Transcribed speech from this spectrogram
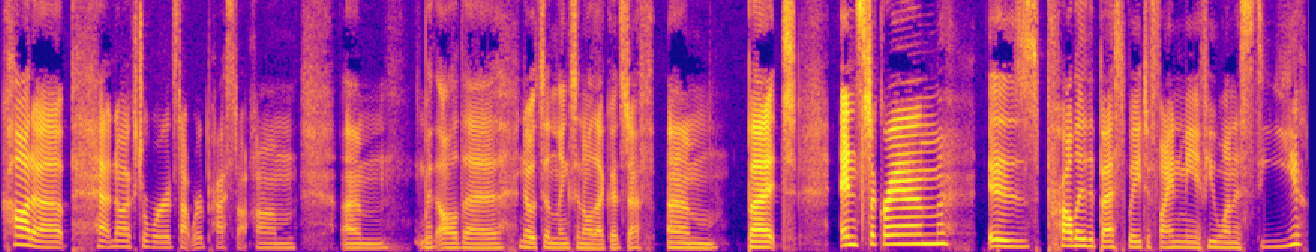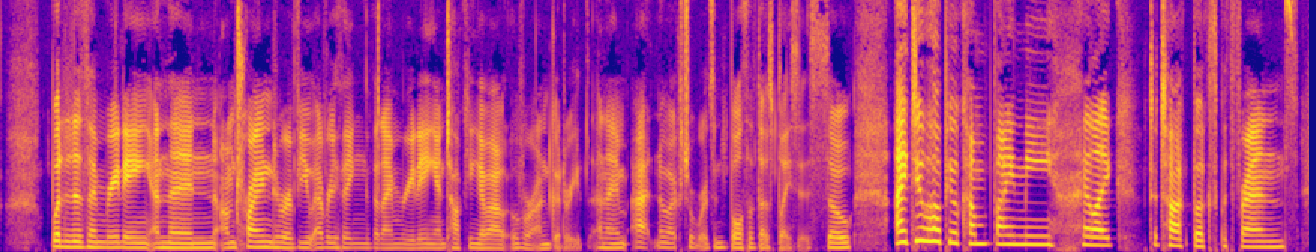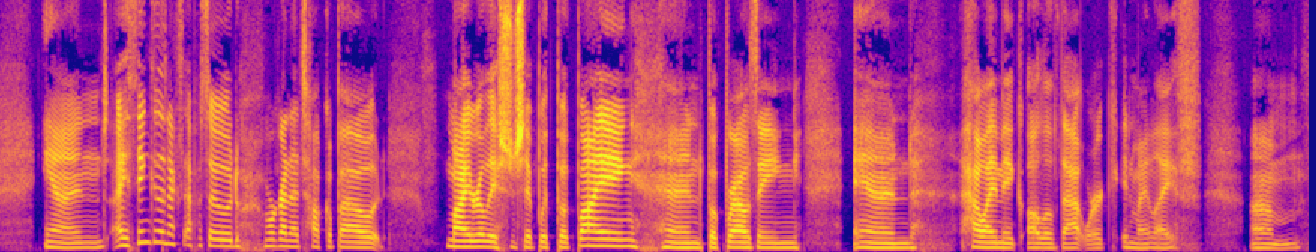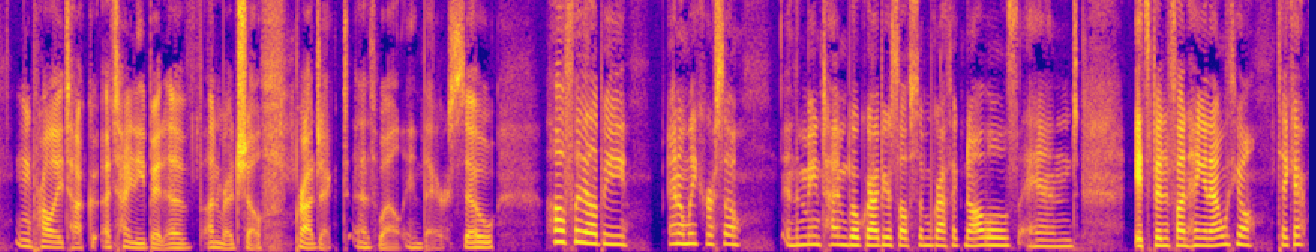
caught up at noextrawords.wordpress.com um, with all the notes and links and all that good stuff. Um, but Instagram is probably the best way to find me if you want to see what it is I'm reading. And then I'm trying to review everything that I'm reading and talking about over on Goodreads. And I'm at no extra words in both of those places. So I do hope you'll come find me. I like to talk books with friends. And I think in the next episode, we're going to talk about my relationship with book buying and book browsing and how I make all of that work in my life. Um, we'll probably talk a tiny bit of Unread Shelf project as well in there. So hopefully that'll be in a week or so. In the meantime, go grab yourself some graphic novels, and it's been fun hanging out with y'all. Take care.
